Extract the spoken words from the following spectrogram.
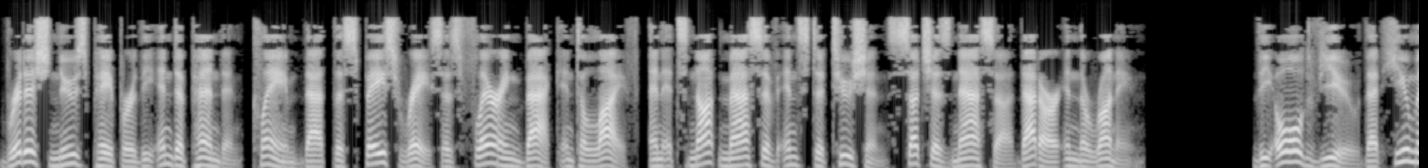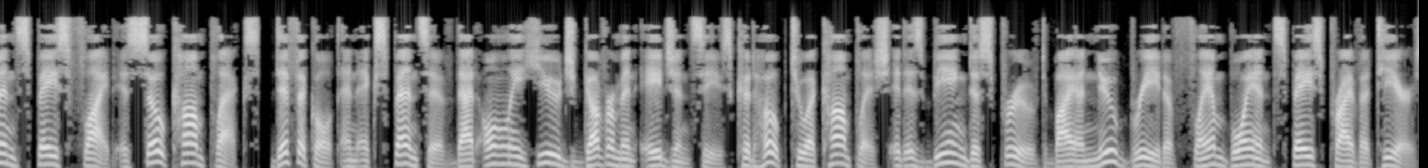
British newspaper The Independent claimed that the space race is flaring back into life, and it's not massive institutions such as NASA that are in the running. The old view that human space flight is so complex, difficult and expensive that only huge government agencies could hope to accomplish it is being disproved by a new breed of flamboyant space privateers,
